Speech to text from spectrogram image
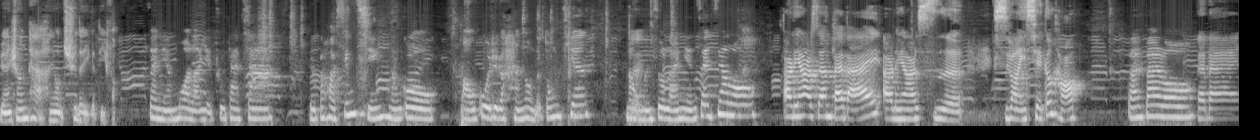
原生态、很有趣的一个地方。在年末了，也祝大家有个好心情，能够熬过这个寒冷的冬天。那我们就来年再见喽！二零二三，拜拜！二零二四，希望一切更好。拜拜喽！拜拜。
